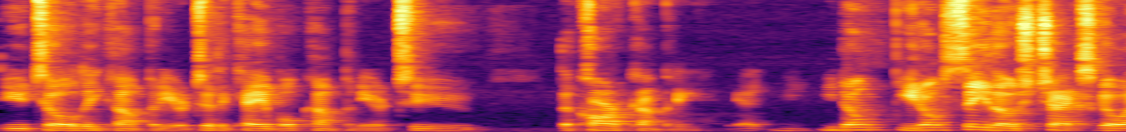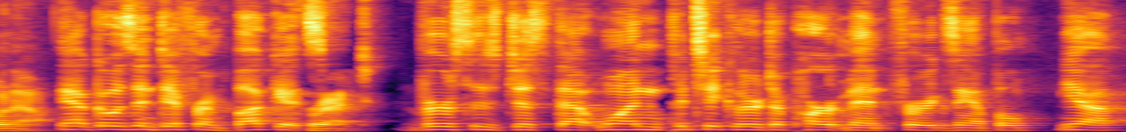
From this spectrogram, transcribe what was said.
the utility company or to the cable company or to the car company. You don't you don't see those checks going out. Yeah, it goes in different buckets. Correct. Versus just that one particular department, for example. Yeah.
